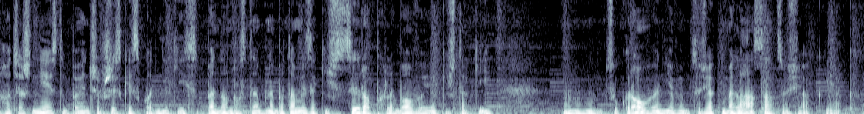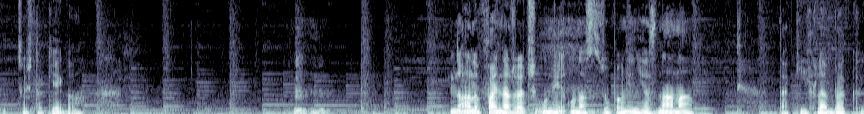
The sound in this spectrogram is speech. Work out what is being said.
Chociaż nie jestem pewien, czy wszystkie składniki będą dostępne, bo tam jest jakiś syrop chlebowy, jakiś taki cukrowy, nie wiem, coś jak melasa, coś jak, jak coś takiego. No ale fajna rzecz, u, nie, u nas zupełnie nieznana. Taki chlebek, y,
